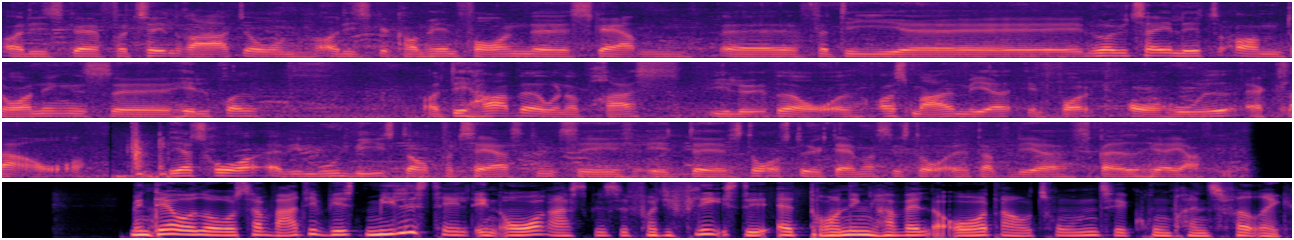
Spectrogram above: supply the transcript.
og de skal fortælle radioen, og de skal komme hen foran øh, skærmen. Øh, fordi øh, nu har vi talt lidt om dronningens øh, helbred, og det har været under pres i løbet af året. Også meget mere, end folk overhovedet er klar over. Jeg tror, at vi muligvis står på tærsken til et øh, stort stykke Danmarks historie, der bliver skrevet her i aften. Men derudover så var det vist mildest talt en overraskelse for de fleste, at dronningen har valgt at overdrage tronen til kronprins Frederik.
